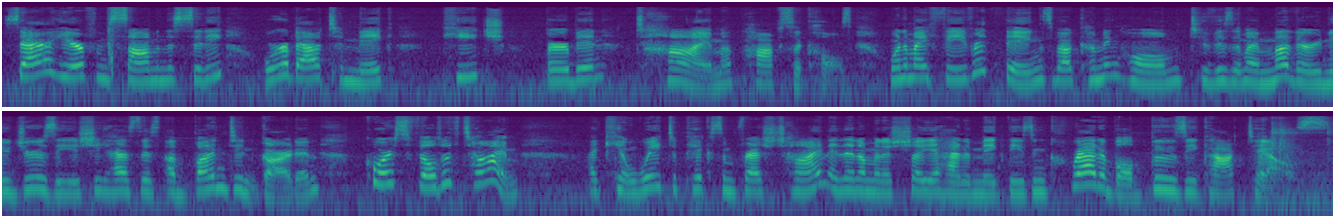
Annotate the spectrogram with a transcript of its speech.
Sara here from Somm in the City. We're about to make peach bourbon thyme popsicles. One of my favorite things about coming home to visit my mother in New Jersey is she has this abundant garden, of course filled with thyme. I can't wait to pick some fresh thyme and then I'm going to show you how to make these incredible boozy cocktails.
